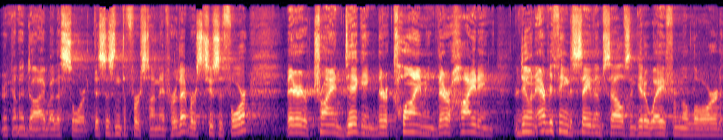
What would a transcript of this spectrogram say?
they're going to die by the sword. This isn't the first time they've heard that. Verse 2 says, 4, they're trying, digging, they're climbing, they're hiding, they're doing everything to save themselves and get away from the Lord.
